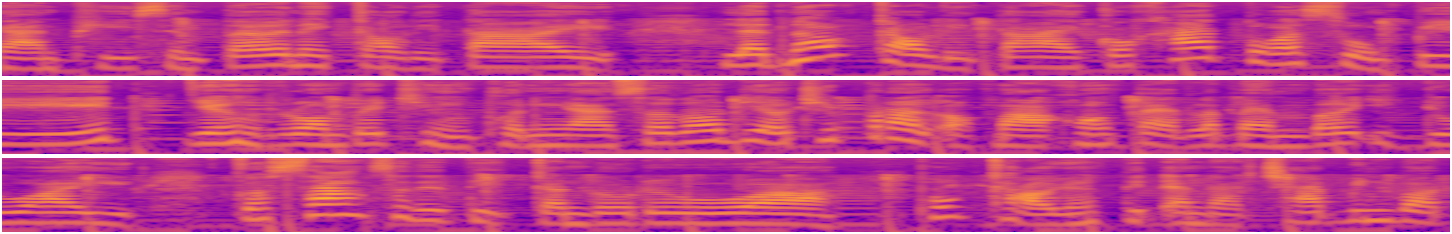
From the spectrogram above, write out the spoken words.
งานพรีเซนเตอร์ในเกาหลีใต้ และนอกเกาหลีใต้ก็ค่าตัวสูงปี๊ดยังรวมไปถึงผลงานโซโล่เดียวที่ปล่อยออกมาของแต่ละแบมเบอร์อีกด้วย ก็สร้างสถิติกันรัวๆ พวกเขายังติดอันดับชาร์ตบินบอร์ด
